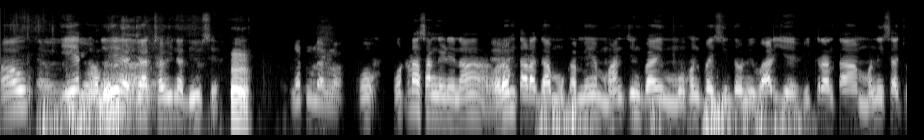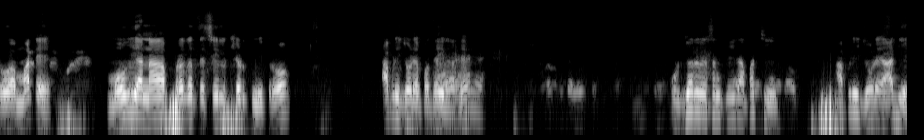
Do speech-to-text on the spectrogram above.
એક બે હજાર છવ્વીસ ના દિવસે. કોટડા સાંગણીના હળમતાળા ગામ મુકામે માનસિંહભાઈ મોહનભાઈ સિંધવની વાડીએ વિક્રાંતા મનીષા જોવા માટે મોવિયાના પ્રગતિશીલ ખેડૂત મિત્રો આપણી જોડે પધાર્યા છે. ઓબ્ઝર્વેશન કર્યા પછી આપણી જોડે આજે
